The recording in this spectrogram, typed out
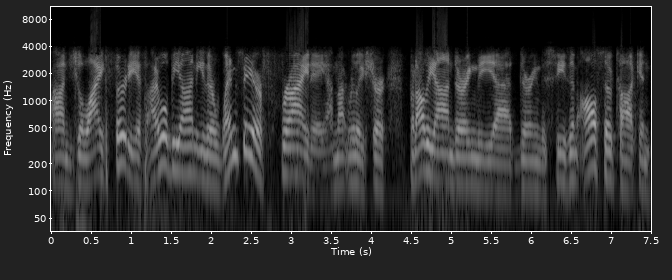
on July 30th. I will be on either Wednesday or Friday. I'm not really sure, but I'll be on during the uh, during the season, also talking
